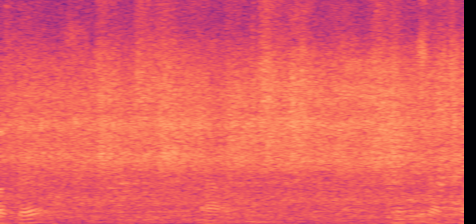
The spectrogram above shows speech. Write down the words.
Baishakh উপলক্ষে আহ, অনেক কিছু আছে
